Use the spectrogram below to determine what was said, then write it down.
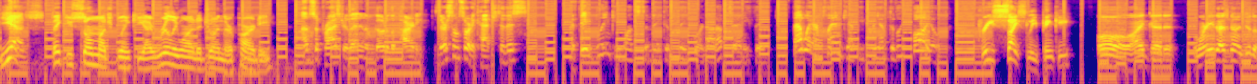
Yes! Thank you so much, Blinky. I really wanted to join their party. I'm surprised you're letting them go to the party. Is there some sort of catch to this? I think Blinky wants to anything. That way our plan can't be preemptively foiled. Precisely, Pinky. Oh, I get it. When are you guys gonna do the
